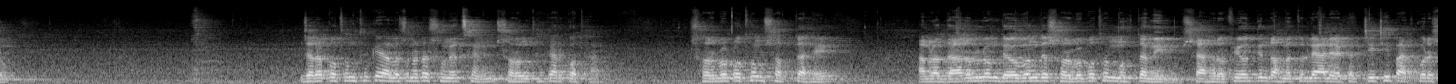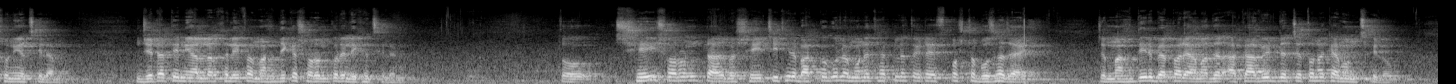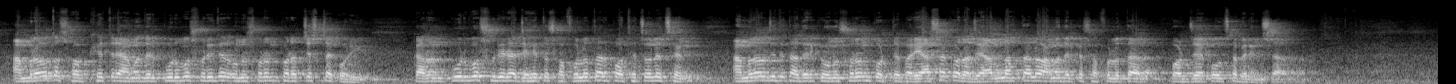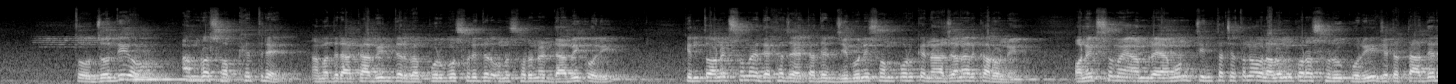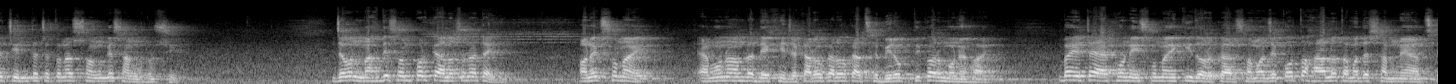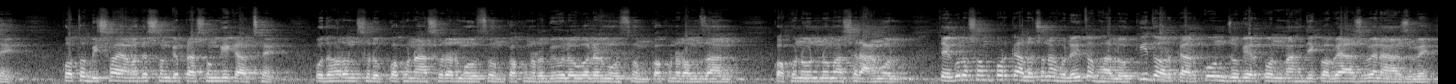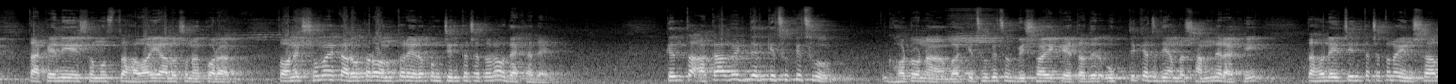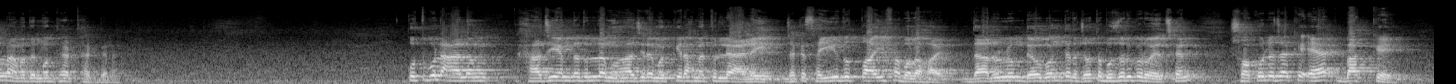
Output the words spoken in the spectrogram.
যারা প্রথম থেকে আলোচনাটা শুনেছেন স্মরণ থাকার কথা সর্বপ্রথম সপ্তাহে আমরা দারুল্লুম দেওবন্দের সর্বপ্রথম মুহতামিম শাহ রফিউদ্দিন রহমতুল্লাহ আলীর একটা চিঠি পাঠ করে শুনিয়েছিলাম যেটা তিনি আল্লাহর খলিফা মাহদিকে স্মরণ করে লিখেছিলেন। তো সেই স্মরণটা বা সেই চিঠির বাক্যগুলো মনে থাকলে তো এটা স্পষ্ট বোঝা যায় যে মাহদির ব্যাপারে আমাদের আকাবিরদের চেতনা কেমন ছিল। আমরাও তো সব ক্ষেত্রে আমাদের পূর্বশরীদের অনুসরণ করার চেষ্টা করি, কারণ পূর্বসূরীরা যেহেতু সফলতার পথে চলেছেন, আমরাও যদি তাদেরকে অনুসরণ করতে পারি, আশা করা যায় আল্লাহ তালাও আমাদেরকে সফলতার পর্যায়ে পৌঁছাবেন ইনশাআল্লাহ। তো যদিও আমরা সব ক্ষেত্রে আমাদের আকাবিরদের বা পূর্বসূরীদের অনুসরণের দাবি করি, কিন্তু অনেক সময় দেখা যায় তাদের জীবনী সম্পর্কে না জানার কারণে অনেক সময় আমরা এমন চিন্তা চেতনাও লালন করা শুরু করি যেটা তাদের চিন্তা চেতনার সঙ্গে সাংঘর্ষিক। যেমন মাহদি সম্পর্কে আলোচনাটাই, অনেক সময় এমনও আমরা দেখি যে কারও কারও কাছে বিরক্তিকর মনে হয়, বা এটা এখন এই সময় কি দরকার, সমাজে কত হালত আমাদের সামনে আছে কত বিষয় আমাদের সঙ্গে প্রাসঙ্গিক আছে। উদাহরণস্বরূপ, কখনো আশুরার মৌসুম, কখনো রবিউল আউ্বালের মৌসুম, কখনো রমজান, কখনো অন্য মাসের আমল। তো এগুলো সম্পর্কে আলোচনা হলেই তো ভালো। কি দরকার? কোন যুগের কোন মাহদি কবে আসবে না আসবে? তাকে নিয়ে এই সমস্ত হাওয়াই আলোচনা করার। তো অনেক সময় কারও কারও অন্তরে এরকম চিন্তা চেতনাও দেখা দেয়। কিন্তু আকাবিরদের কিছু কিছু ঘটনা বা কিছু কিছু বিষয়কে তাদের উক্তিকে যদি আমরা সামনে রাখি, তাহলে এই চিন্তা চেতনা ইনশাআল্লাহ আমাদের মধ্যে আর থাকবে না। কুতবুল আলম হাজি এমদাদুল্লাহ মুহাজির মক্কি রহমতুল্লাহ আলাই যাকে সৈয়দুল তাইফা বলা হয়। দারুলুম দেওবন্দের যত বুজুর্গ রয়েছেন, সকলে যাকে এক বাক্যে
